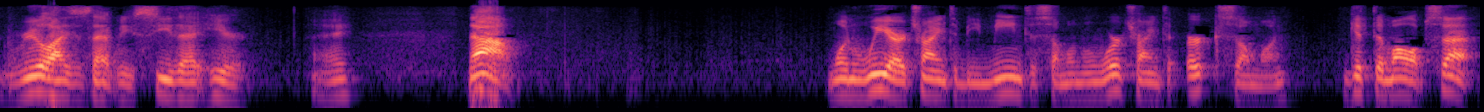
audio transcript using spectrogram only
and realizes that. We see that here. Okay? Now, when we are trying to be mean to someone, when we're trying to irk someone, get them all upset,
